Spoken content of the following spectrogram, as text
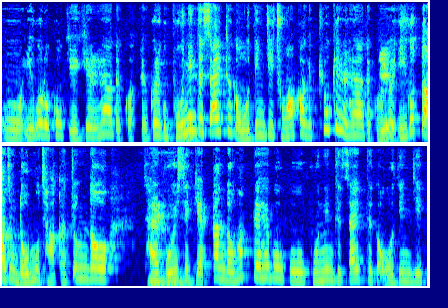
어, 이거를 꼭 얘기를 해야 될 것 같아요. 그리고 본인들 사이트가 어딘지 정확하게 표기를 해야 될 것 같아요. 네. 예. 이것도 아직 너무 작아. 좀 더잘 음. 보일 수 있게 약간 더 확대해보고 본인들 사이트가 어딘지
